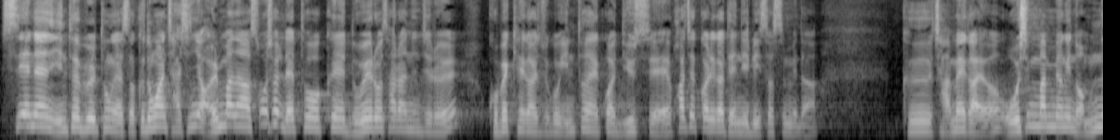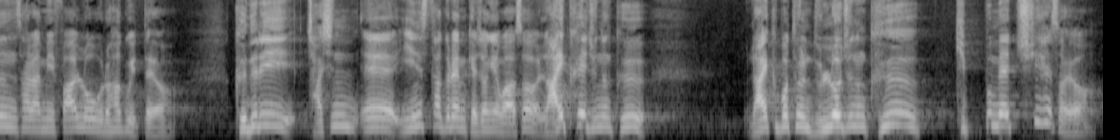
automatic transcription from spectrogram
CNN 인터뷰를 통해서 그동안 자신이 얼마나 social network의 노예로 살았는지를 고백해가지고 인터넷과 뉴스에 화제거리가 된 일이 있었습니다. 그 자매가요, 50만 명이 넘는 사람이 follow를 하고 있대요. 그들이 자신의 인스타그램 계정에 와서 like 해주는 그 like 버튼을 눌러주는 그 기쁨에 취해서요.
